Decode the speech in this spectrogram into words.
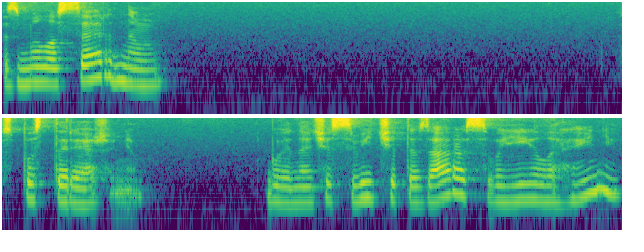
змилосердним спостереженням. Ви наче свідчите зараз своїй легені,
